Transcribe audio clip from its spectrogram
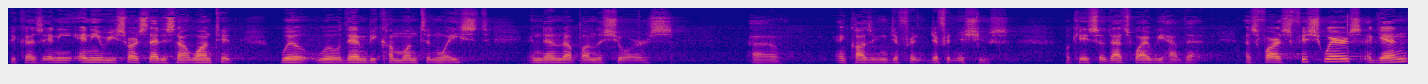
Because any, any resource that is not wanted will, will then become wanton waste and end up on the shores, uh, and causing different, different issues. Okay, so that's why we have that. As far as fish weirs, again,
